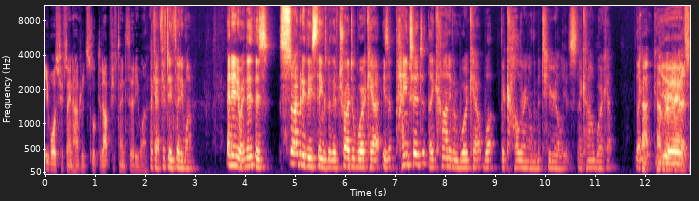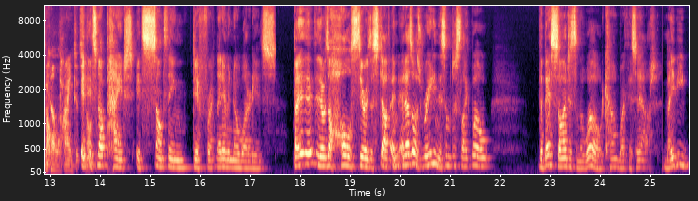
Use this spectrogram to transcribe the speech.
it was 1500s. Looked it up, 1531. Okay, 1531. And anyway, there's so many of these things, but they've tried to work out is it painted? They can't even work out what the colouring on the material is. They can't work out. Like, Can't, can't yeah, replicate it's the not colour. paint. It's it, not. it's not paint, it's something different. They don't even know what it is. But it, there was a whole series of stuff. And, and as I was reading this, I'm just like, well, the best scientists in the world can't work this out. Maybe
